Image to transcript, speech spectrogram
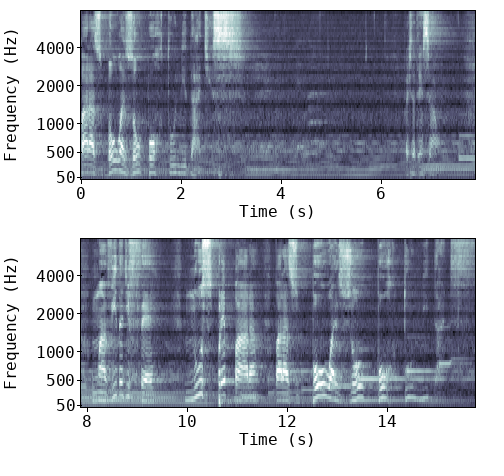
para as boas oportunidades. Preste atenção. Uma vida de fé nos prepara para as boas oportunidades.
